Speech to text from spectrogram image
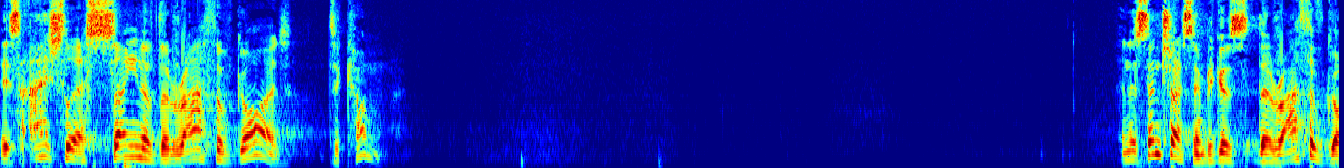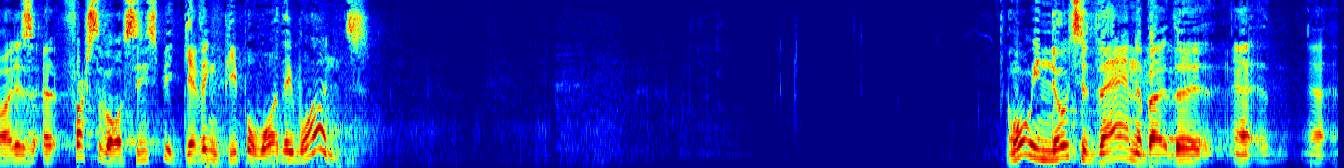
it's actually a sign of the wrath of God to come. And it's interesting because the wrath of God is, uh, first of all, seems to be giving people what they want. And what we noted then about the uh, uh,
